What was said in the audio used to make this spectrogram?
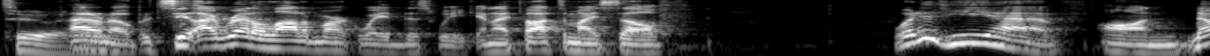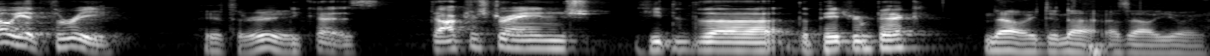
Two, I don't know. But see, I read a lot of Mark Waid this week, and I thought to myself, what did he have on? No, he had three he had three. because Doctor Strange, he did the, the patron pick. No, he did not. That was Al Ewing.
